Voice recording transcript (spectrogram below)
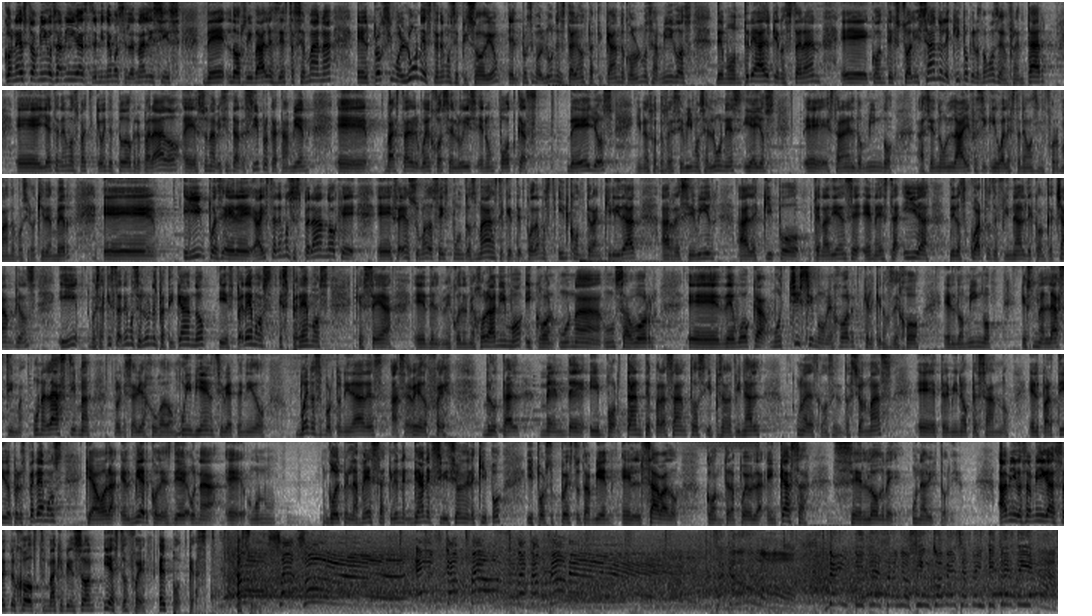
Con esto, amigos, amigas, terminamos el análisis de los rivales de esta semana. El próximo lunes tenemos episodio. El próximo lunes estaremos platicando con unos amigos de Montreal que nos estarán eh, contextualizando el equipo que nos vamos a enfrentar. Eh, ya tenemos prácticamente todo preparado. es una visita recíproca también. Eh, va a estar el buen José Luis en un podcast de ellos y nosotros recibimos el lunes y ellos eh, estarán el domingo haciendo un live, así que igual estaremos informando por si lo quieren ver. Eh, y pues eh, ahí estaremos esperando que se hayan sumado seis puntos más, de que podamos ir con tranquilidad a recibir al equipo canadiense en esta ida de los cuartos de final de Conca Champions. Y pues aquí estaremos el lunes platicando y esperemos, esperemos que sea con el mejor ánimo y con una, un sabor eh, de boca muchísimo mejor que el que nos dejó el domingo, que es una lástima, una lástima porque se había jugado muy bien, se había tenido buenas oportunidades, Acevedo fue brutalmente importante para Santos y pues al final una desconcentración más eh, terminó pesando el partido, pero esperemos que ahora el miércoles dé una, eh, un golpe en la mesa, que dé una gran exhibición en el equipo y por supuesto también el sábado contra Puebla en casa se logre una victoria. Amigos, amigas, soy tu host, Maki Pinzón, y esto fue el podcast Azul. es campeón de campeones. Se acabó. 23 años, 5 meses, 23 días.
